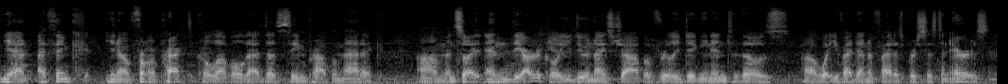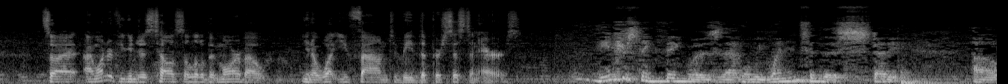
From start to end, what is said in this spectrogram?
Yeah, I think you know from a practical level that does seem problematic. Um, and so, I, and the article, you do a nice job of really digging into those, uh, what you've identified as persistent errors. So, I, I, wonder if you can just tell us a little bit more about, you know, what you found to be the persistent errors. The interesting thing was that when we went into this study, uh,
